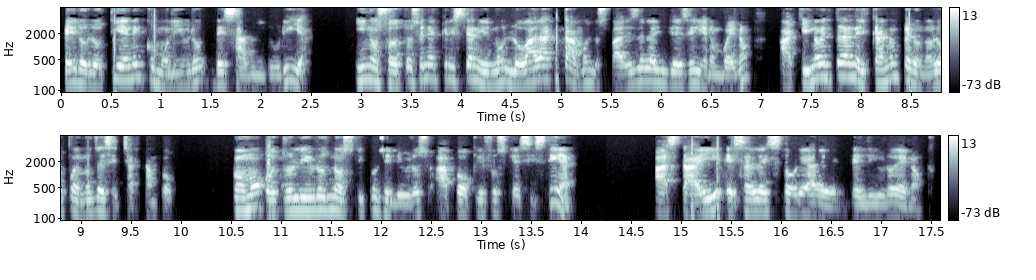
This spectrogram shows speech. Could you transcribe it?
pero lo tienen como libro de sabiduría. Y nosotros en el cristianismo lo adaptamos, los padres de la iglesia dijeron, bueno, aquí no entra en el canon, pero no lo podemos desechar tampoco, como otros libros gnósticos y libros apócrifos que existían. Hasta ahí esa es la historia del libro de Enoch.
